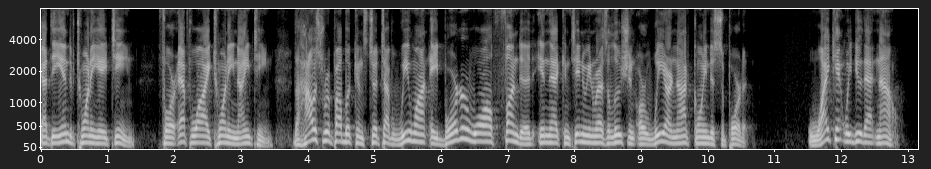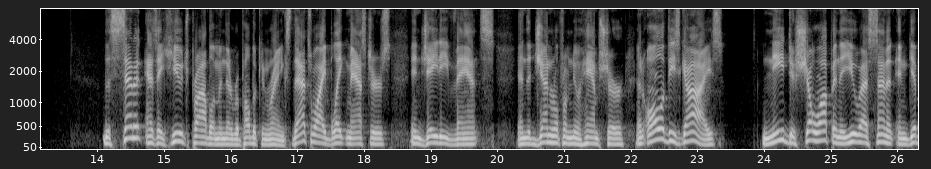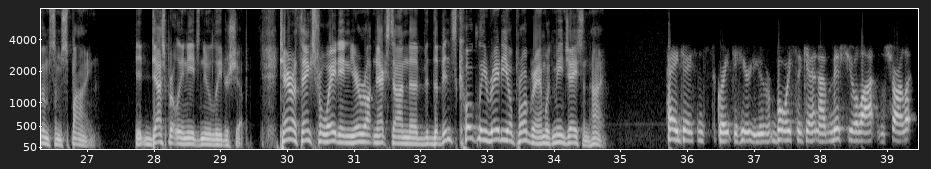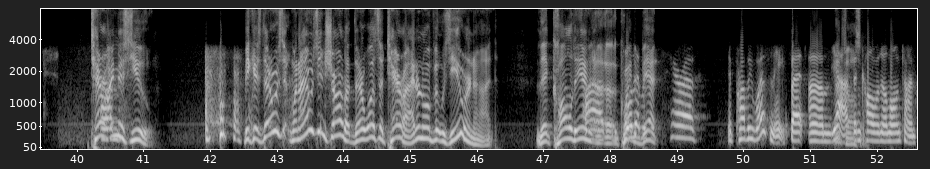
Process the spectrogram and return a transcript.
at the end of 2018 for FY 2019. The House Republicans stood tough. We want a border wall funded in that continuing resolution, or we are not going to support it. Why can't we do that now? The Senate has a huge problem in their Republican ranks. That's why Blake Masters and J.D. Vance and the general from New Hampshire and all of these guys need to show up in the U.S. Senate and give them some spine. It desperately needs new leadership. Tara, thanks for waiting. You're up next on the, the Vince Coakley radio program with me, Jason. Hi. Hey, Jason. It's great to hear your voice again. I miss you a lot in Charlotte. Tara, um, I miss you. because there was when I was in Charlotte, there was a Tara. I don't know if it was you or not that called in uh, uh, quite well, a bit. A Tara, it probably was me, but um, yeah, That's I've awesome. been calling a long time.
